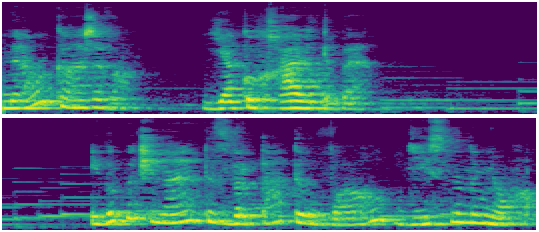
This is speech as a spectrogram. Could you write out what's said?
Мінерал каже вам, я кохаю тебе. І ви починаєте звертати увагу дійсно на нього.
